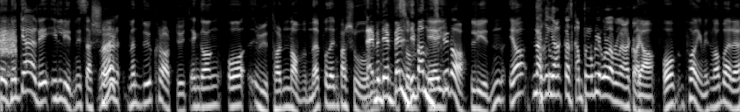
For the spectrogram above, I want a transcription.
det er ikke noe gærent i lyden i seg sjøl, men du klarte jo ikke engang å uttale navnet på den personen. Nei, men det er veldig som vanskelig, da. Lyden. Ja, nettopp. Ja, og poenget mitt var bare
